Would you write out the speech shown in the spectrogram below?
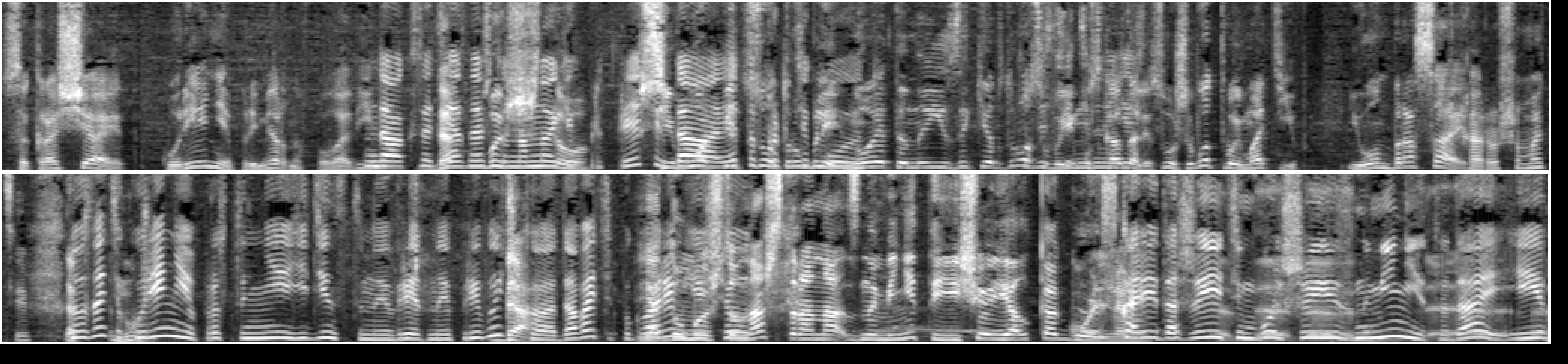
сокращает курение примерно в половину. Да, кстати, Да я знаю, вы что на многих предприятиях Всего да, это 500 рублей, практикуют. но это на языке взрослого. Ему сказали, есть. слушай, вот твой мотив. И он бросает. Хороший мотив. Но Так, вы знаете, ну, курение просто не единственная вредная привычка. Да. Давайте поговорим Я думаю, еще... что наша страна знаменита еще и алкогольным. Скорее даже этим больше и знаменита, да, и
